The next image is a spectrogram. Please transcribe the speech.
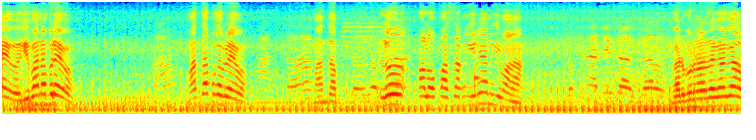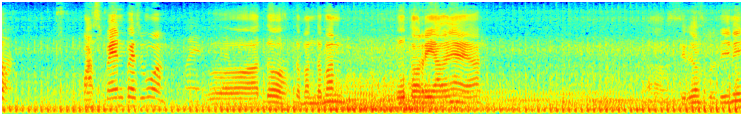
Brewo, gimana Brewo? Hah? Mantap gak Brewo? Mantap. Mantap. Lu pernah- kalau pasang ginian gimana? Gak pernah ada gagal. Gak pernah ada gagal? Pas PNP semua? Main. Wah tuh teman-teman tutorialnya ya. Nah, seperti ini.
